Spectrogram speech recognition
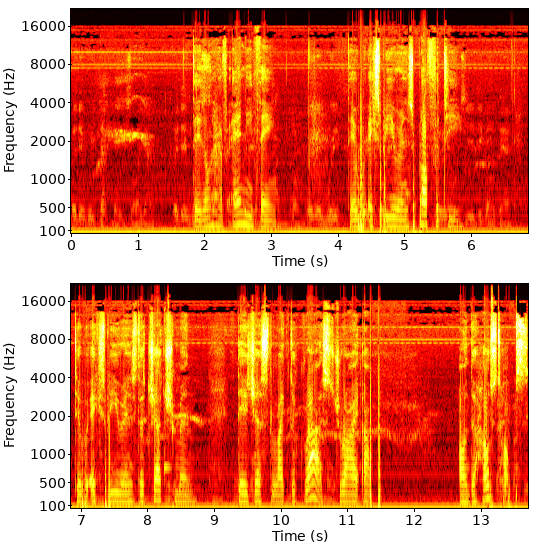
They don't have anything. They will experience poverty. They will experience the judgment. They just like the grass dry up on the housetops.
